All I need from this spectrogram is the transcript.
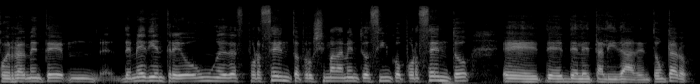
pois realmente mm, de media entre o 1 e 10%, aproximadamente o 5% eh, de, de letalidade. Entón, claro,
